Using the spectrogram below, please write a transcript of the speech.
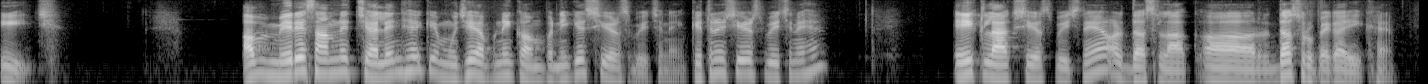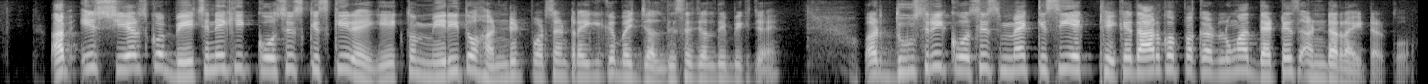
each अब मेरे सामने चैलेंज है कि मुझे अपनी कंपनी के शेयर्स बेचने हैं। कितने शेयर्स बेचने हैं? एक लाख शेयर्स बेचने हैं और दस लाख, और दस रुपए का एक है। अब इस शेयर्स को बेचने की कोशिश किसकी रहेगी? एक तो मेरी तो हंड्रेड परसेंट रहेगी कि भाई जल्दी से जल्दी बिक जाए। और दूसरी कोशिश मैं किसी एक ठेकेदार को पकड़ लूँगा दैट इज़ अंडर को।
